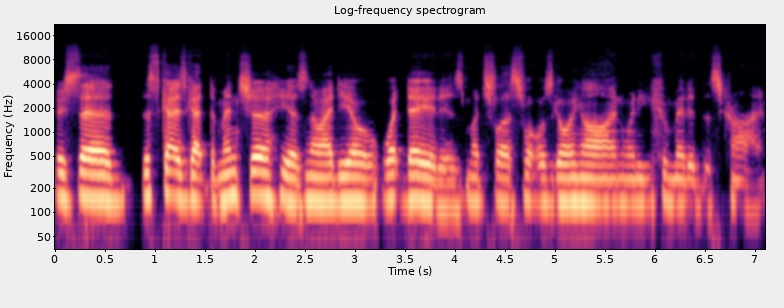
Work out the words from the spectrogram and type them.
who said, This guy's got dementia. He has no idea what day it is, much less what was going on when he committed this crime.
